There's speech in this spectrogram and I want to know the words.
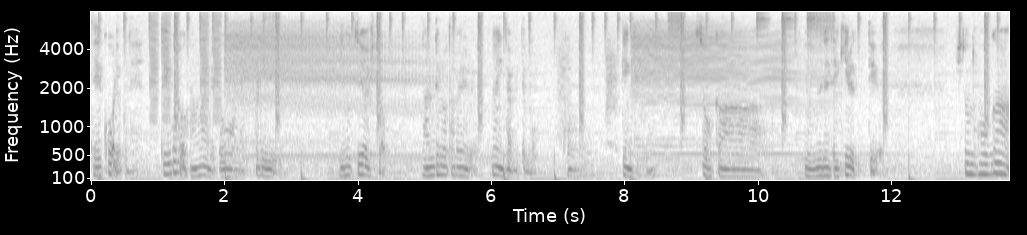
抵抗力ね。っていうことを考えるとやっぱり胃の強い人何でも食べれる。何食べてもこう元気でね消化余裕でできるっていう人の方が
